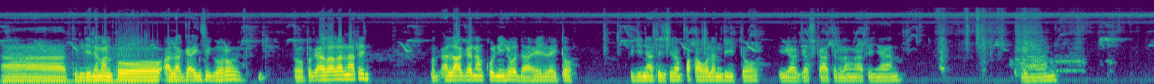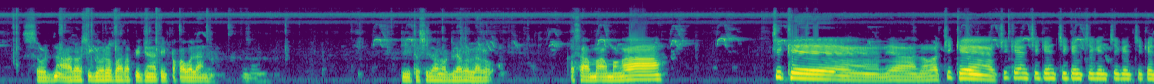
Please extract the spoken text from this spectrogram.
At hindi naman po alagain siguro. So, pag-aralan natin. mag-alaga ng kuniho dahil ito, pwede natin silang pakawalan dito. Igagas cutter lang natin yan. Yan. So, na araw siguro para pwede natin pakawalan. Dito sila maglaro-laro. Kasama ang mga chicken. Yan, mga chicken. Chicken, chicken, chicken, chicken, chicken, chicken.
